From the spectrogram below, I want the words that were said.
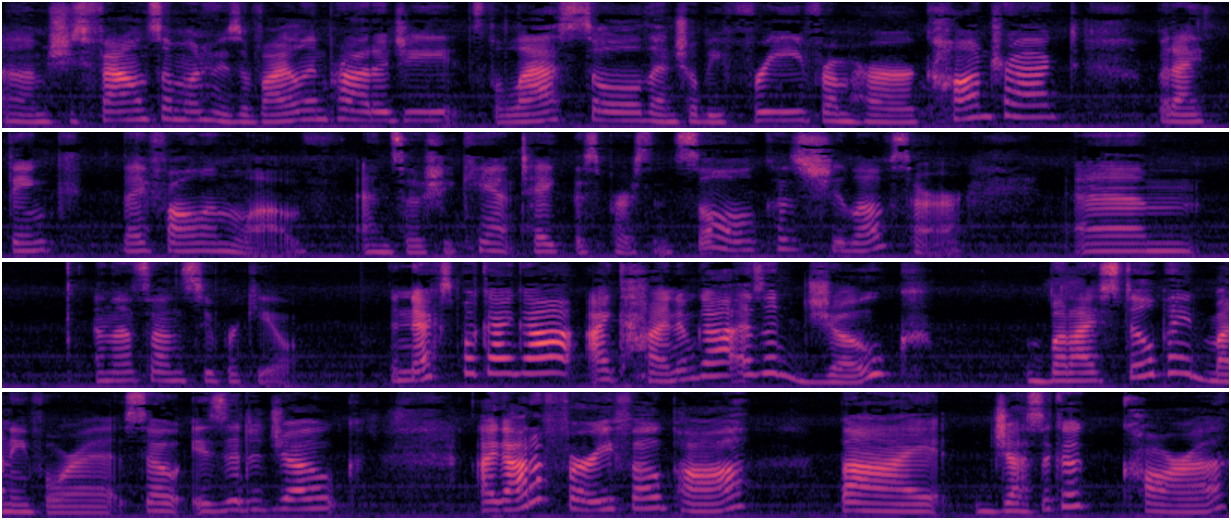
um, she's found someone who's a violin prodigy. It's the last soul, then she'll be free from her contract. But I think they fall in love. And so she can't take this person's soul because she loves her. Um, and that sounds super cute. The next book I got, I kind of got as a joke, but I still paid money for it. So is it a joke? I got a furry faux pas by Jessica Kara.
